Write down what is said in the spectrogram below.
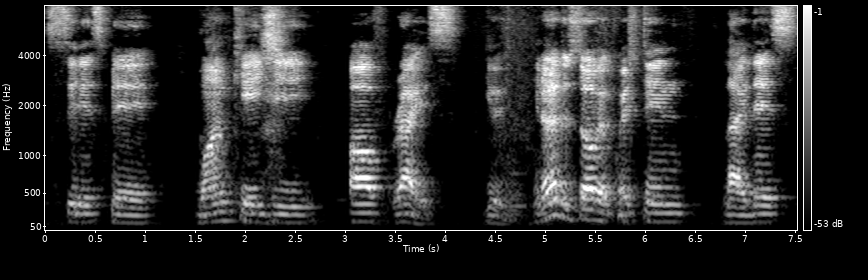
cedis per 1 kg of rice. Good. In order to solve a question like this,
